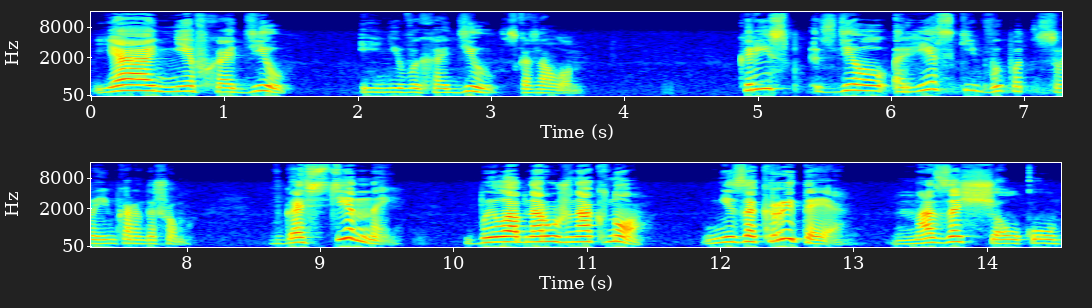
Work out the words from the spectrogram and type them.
«Я не входил и не выходил», — сказал он. Крисп сделал резкий выпад своим карандашом. В гостиной было обнаружено окно, не закрытое, на защелку.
